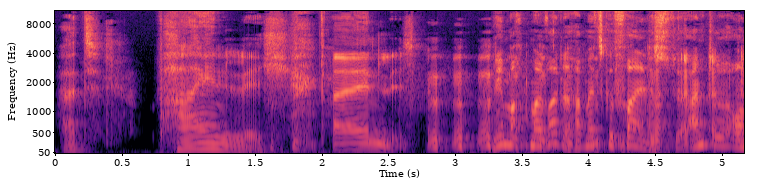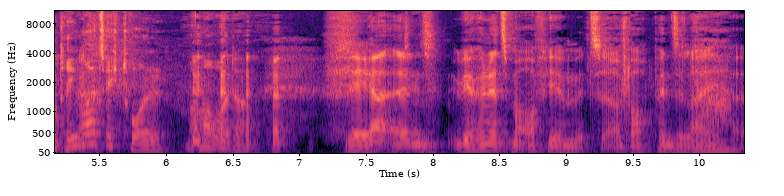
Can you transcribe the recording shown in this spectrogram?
hat Peinlich. Peinlich. nee, macht mal weiter. Hat mir jetzt gefallen. Das Entree war jetzt echt toll. Mach mal weiter. Nee, ja, äh, wir hören jetzt mal auf hier mit äh, Bauchpinselei. Ja.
